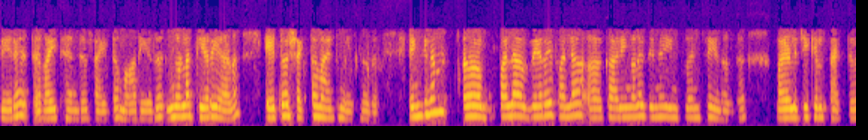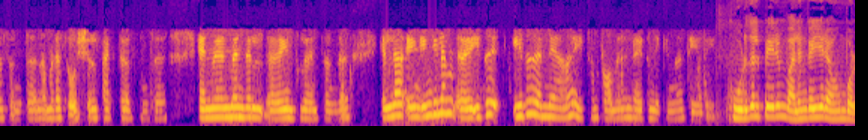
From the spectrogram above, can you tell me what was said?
പേരെ റൈറ്റ് ഹാൻഡേഴ്സ് ആയിട്ട് മാറിയത് എന്നുള്ള തിയറിയാണ് ഏറ്റവും ശക്തമായിട്ട് നിൽക്കുന്നത്. എങ്കിലും പല വേറെ പല കാര്യങ്ങൾ ഇതിനെ ഇൻഫ്ലുവൻസ് ചെയ്യുന്നുണ്ട്. ബയോളജിക്കൽ ഫാക്ടേഴ്സ് ഉണ്ട് നമ്മുടെ സോഷ്യൽ ഫാക്ടേഴ്സ് ഉണ്ട് എൻവയോൺമെന്റൽ ഇൻഫ്ലുവൻസ് ഉണ്ട്. എല്ലാ എങ്കിലും ഇത് ഇത് തന്നെയാണ് ഏറ്റവും പ്രോമിനന്റ് ആയിട്ട് നിൽക്കുന്ന തിയറി കൂടുതൽ പേരും വലങ്കയ്യരാകുമ്പോൾ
